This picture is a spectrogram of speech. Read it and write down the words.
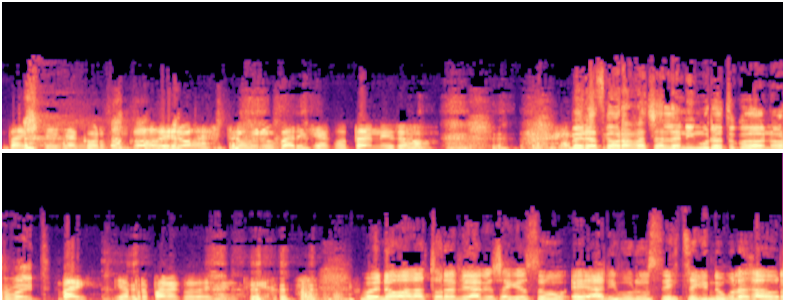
bai, zeiak orduko, ero, azte buru, barizakutan, ero, Beraz, gaur arratsaldean inguratuko da norbait. bai, ja preparako da jentzia. Bueno, badatorrenean, esaiozu, e, ari buruz hitz egin dugula gaur.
